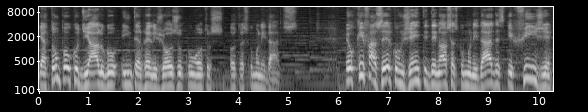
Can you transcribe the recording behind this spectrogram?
e a tão pouco diálogo interreligioso com outros, outras comunidades. E o que fazer com gente de nossas comunidades que finge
